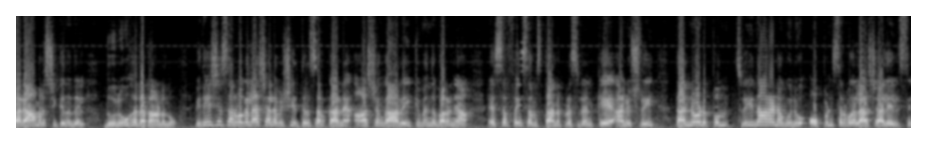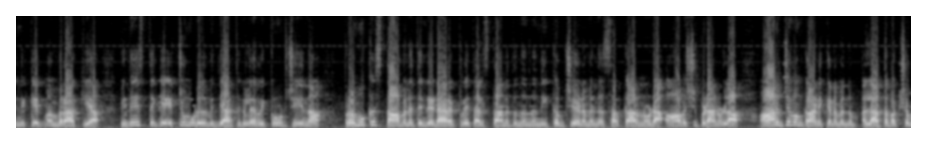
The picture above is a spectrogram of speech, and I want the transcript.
പരാമർശിക്കുന്നതിൽ ദുരൂഹത കാണുന്നു. വിദേശ സർവകലാശാല വിഷയത്തിൽ സർക്കാരിനെ ആശങ്ക അറിയിക്കുമെന്ന് പറഞ്ഞ എസ് എഫ് ഐ സംസ്ഥാന പ്രസിഡന്റ് കെ അനുശ്രീ തന്നോടൊപ്പം ശ്രീനാരായണ ഗുരു ഓപ്പൺ സർവകലാശാലയിൽ സിൻഡിക്കേറ്റ് മെമ്പറാക്കിയ വിദേശത്തേക്ക് ഏറ്റവും കൂടുതൽ വിദ്യാർത്ഥികളെ റിക്രൂട്ട് ചെയ്യുന്ന പ്രമുഖ സ്ഥാപനത്തിന്റെ ഡയറക്ടറെ തൽസ്ഥാനത്ത് നിന്ന് നീക്കം ചെയ്യണമെന്ന് സർക്കാരിനോട് ആവശ്യപ്പെടാനുള്ള ആർജവം കാണിക്കണമെന്നും അല്ലാത്തപക്ഷം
